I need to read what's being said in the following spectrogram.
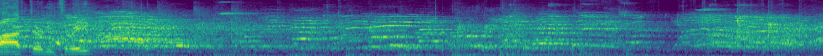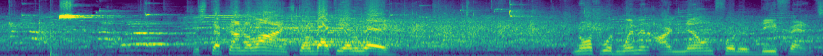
533. Just stepped on the line. It's going back the other way. Northwood women are known for their defense.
